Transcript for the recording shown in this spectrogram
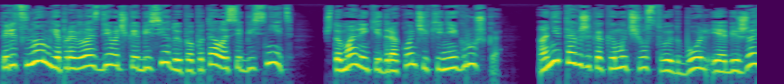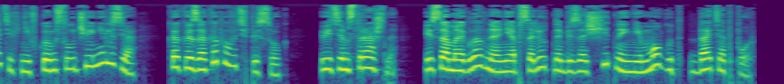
Перед сном я провела с девочкой беседу и попыталась объяснить, что маленькие дракончики не игрушка. Они так же, как и мы, чувствуют боль, и обижать их ни в коем случае нельзя, как и закапывать в песок. Ведь им страшно. И самое главное, они абсолютно беззащитны и не могут дать отпор.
